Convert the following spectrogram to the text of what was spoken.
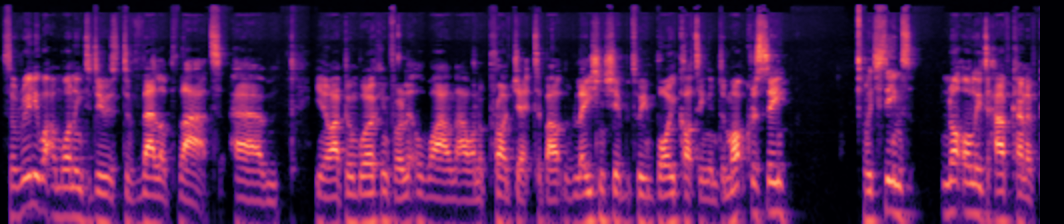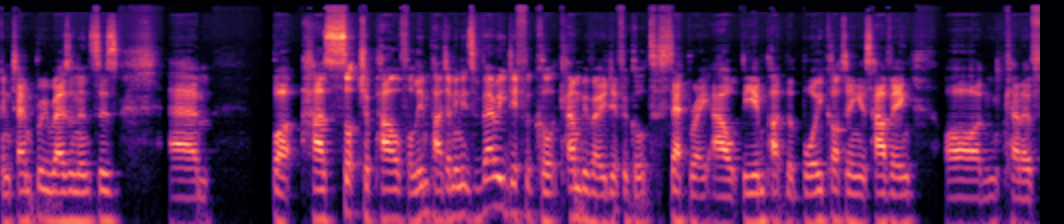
So really, what I'm wanting to do is develop that. Um, you know, I've been working for a little while now on a project about the relationship between boycotting and democracy, which seems not only to have kind of contemporary resonances, um, but has such a powerful impact. I mean, it's very difficult, can be very difficult to separate out the impact that boycotting is having on kind of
